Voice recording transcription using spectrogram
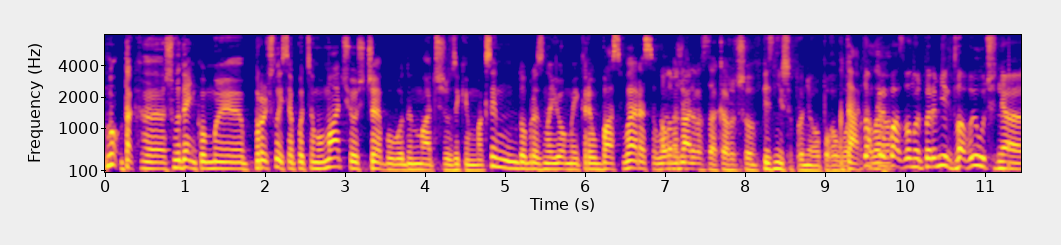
Ну так е, швиденько ми пройшлися по цьому матчу. Ще був один матч, з яким Максим добре знайомий. Кривбас Верес, але, Але на жаль, зараз так кажуть, що пізніше про нього поговоримо. Так, Там але- Кривбас 2-0 переміг, два вилучення,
